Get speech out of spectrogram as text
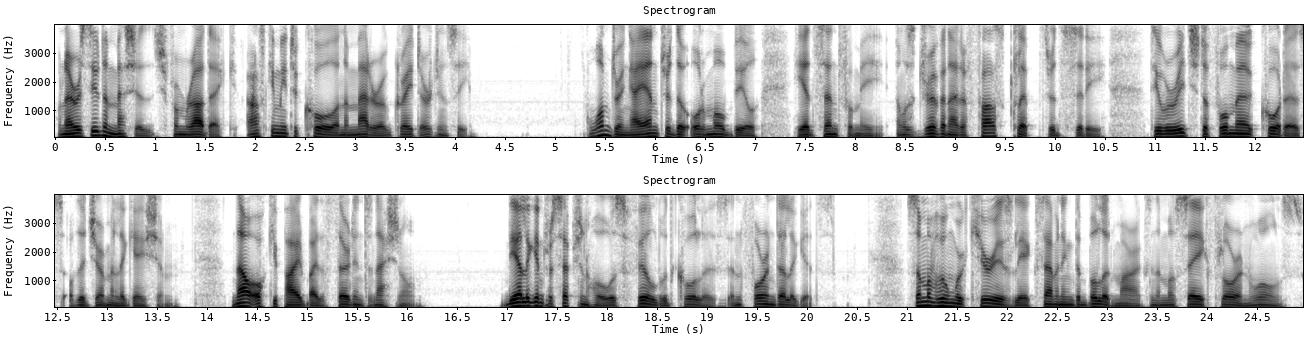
when I received a message from Radek asking me to call on a matter of great urgency. Wondering, I entered the automobile he had sent for me and was driven at a fast clip through the city till we reached the former quarters of the German legation, now occupied by the Third International. The elegant reception hall was filled with callers and foreign delegates some of whom were curiously examining the bullet marks in the mosaic floor and walls.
